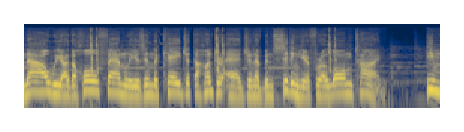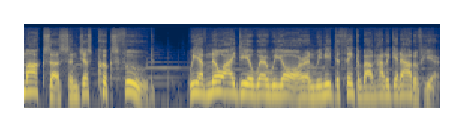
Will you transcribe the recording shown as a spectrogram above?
Now we are the whole family is in the cage at the Hunter Edge and have been sitting here for a long time. He mocks us and just cooks food. We have no idea where we are and we need to think about how to get out of here.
